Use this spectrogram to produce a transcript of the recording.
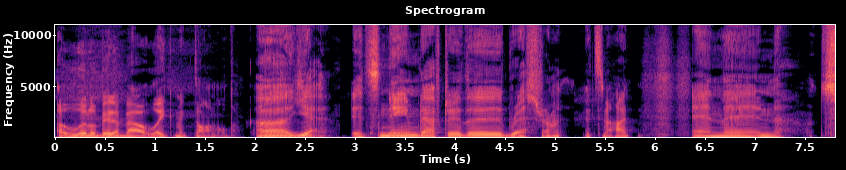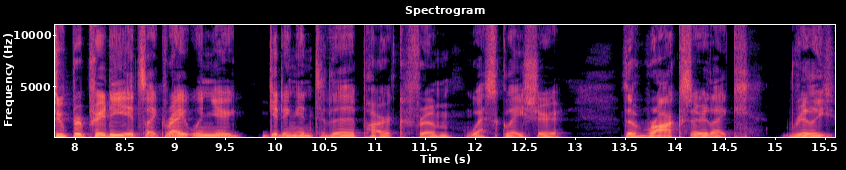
a little bit about Lake McDonald? Uh, yeah. It's named after the restaurant. It's not. and then super pretty. It's like right when you're getting into the park from West Glacier. The rocks are like really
